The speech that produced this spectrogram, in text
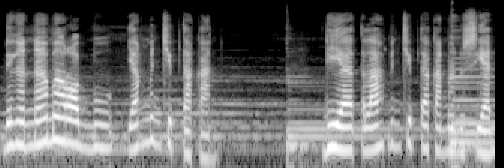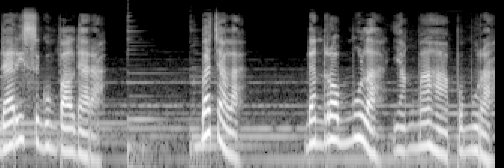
dengan nama Robmu yang menciptakan. Dia telah menciptakan manusia dari segumpal darah. Bacalah, dan Robmu lah yang maha pemurah.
